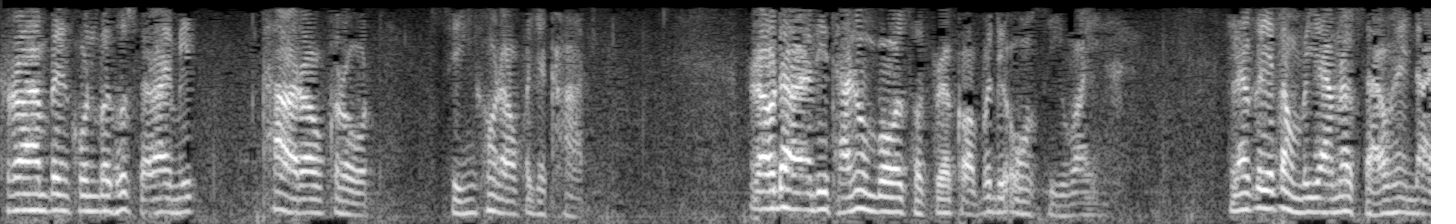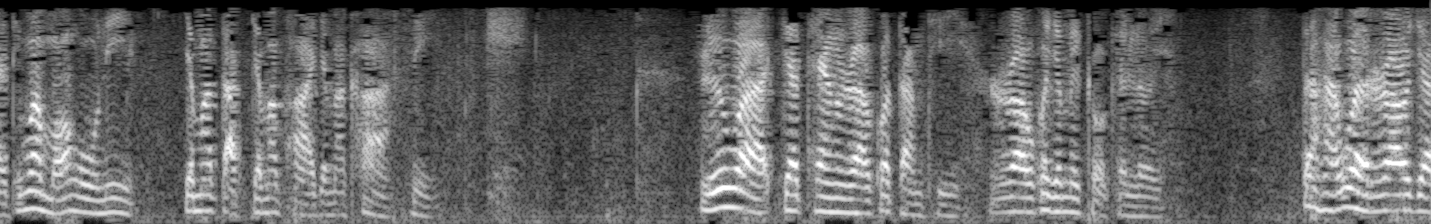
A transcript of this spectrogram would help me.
พรามเป็นคนประทุษร้ายมิตร ถ้าเราโกรธสิ่งของเราก็จะขาด เราได้อธิษฐานอุโบสถประกอบไปด้วยองค์สีไว้ แล้วก็จะต้องพยายามรักษาให้ได้ที่ว่าหมองูนี่จะมาตัดจะมาผ่าจะมาฆ่านี่ หรือว่าจะแทงเราก็ตามที เราก็จะไม่โกรธกันเลย ถ้าหากว่าเราจะ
